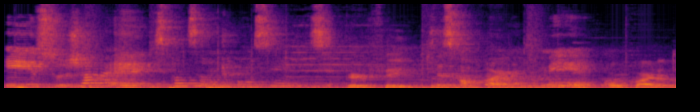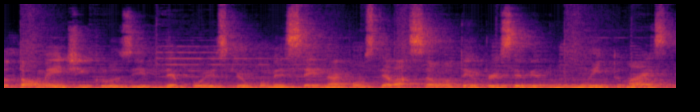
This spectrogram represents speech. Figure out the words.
E isso já é expansão de consciência. Perfeito. Vocês concordam comigo? Concordo totalmente, inclusive depois que eu comecei na constelação, eu tenho percebido muito mais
